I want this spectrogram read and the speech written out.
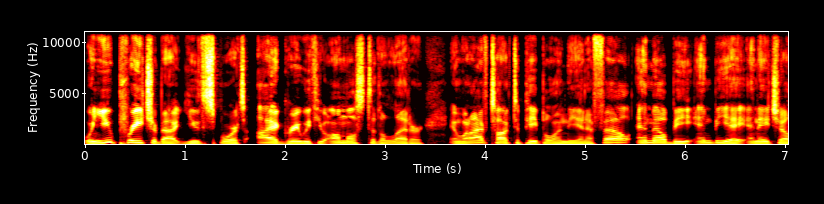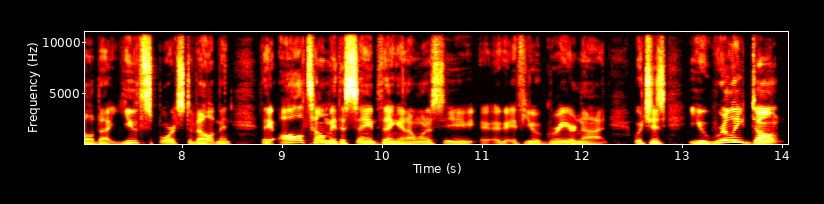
when you preach about youth sports, I agree with you almost to the letter. And when I've talked to people in the NFL, MLB, NBA, NHL about youth sports development, they all tell me the same thing. And I want to see uh, if you agree or not, which is you really don't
